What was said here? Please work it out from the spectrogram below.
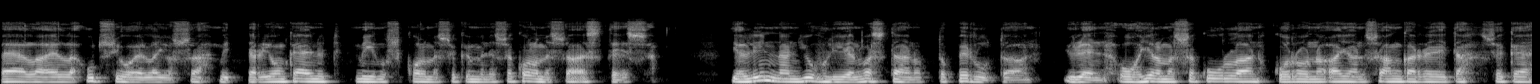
päälaella Utsjoella, jossa mittari on käynyt miinus 33 asteessa. Ja linnan juhlien vastaanotto perutaan. Ylen ohjelmassa kuullaan korona-ajan sankareita sekä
